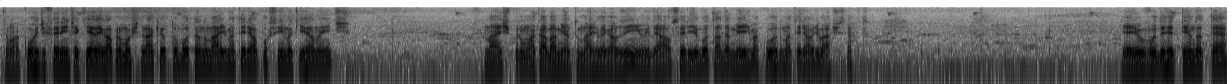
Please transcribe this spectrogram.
Então a cor diferente aqui é legal para mostrar que eu estou botando mais material por cima aqui realmente. Mas para um acabamento mais legalzinho, o ideal seria botar da mesma cor do material de baixo, certo? E aí eu vou derretendo até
